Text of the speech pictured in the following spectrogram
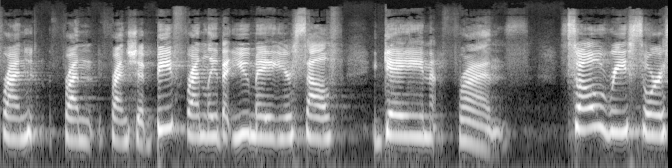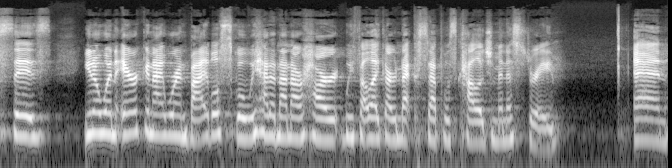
friend, friend, friendship. Be friendly that you may yourself gain friends. Sow resources. You know, when Eric and I were in Bible school, we had it on our heart. We felt like our next step was college ministry. And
